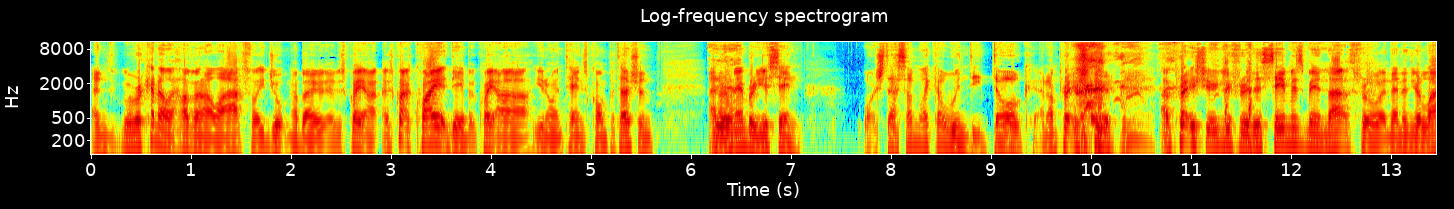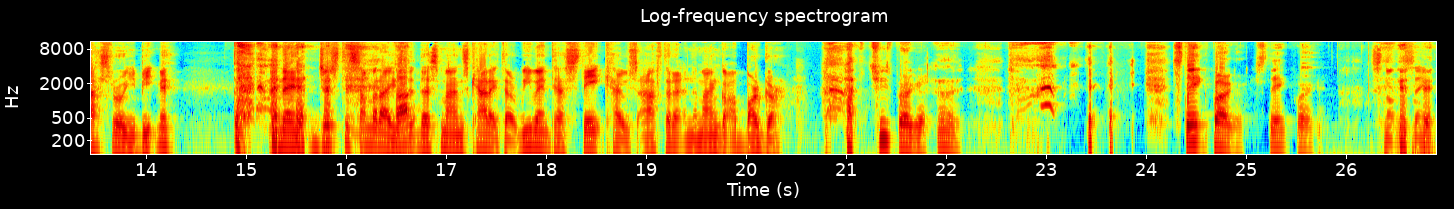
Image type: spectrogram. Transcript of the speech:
and we were kind of like having a laugh, like joking about. It was quite a, it was quite a quiet day, but quite a you know intense competition. And yeah. I remember you saying, "Watch this! I'm like a wounded dog," and I'm pretty sure I'm pretty sure you threw the same as me in that throw, and then in your last throw you beat me. and then just to summarise this man's character, we went to a steakhouse after it, and the man got a burger, cheeseburger, steak burger, steak burger. It's not the same.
